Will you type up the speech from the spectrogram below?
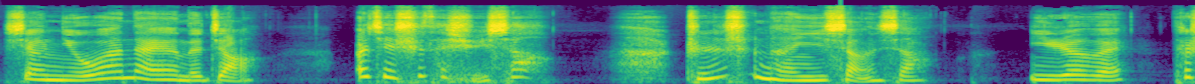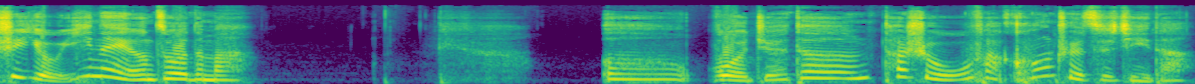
像牛啊那样的叫，而且是在学校，真是难以想象。你认为他是有意那样做的吗？”呃，我觉得他是无法控制自己的。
